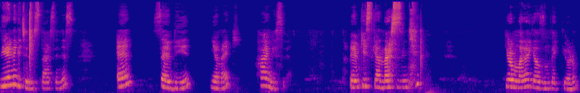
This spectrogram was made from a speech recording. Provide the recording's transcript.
Diğerine geçelim isterseniz. En sevdiğin yemek hangisi? Benimki İskender sizinki. Yorumlara yazın bekliyorum.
